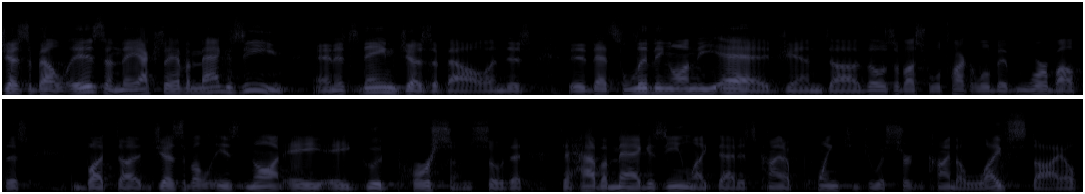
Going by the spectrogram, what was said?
Jezebel is, and they actually have a magazine, and it's named Jezebel, and there's that's living on the edge. And uh, those of us will talk a little bit more about this but uh, Jezebel is not a, a good person. So to, to have a magazine like that, it's kind of pointing to a certain kind of lifestyle.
